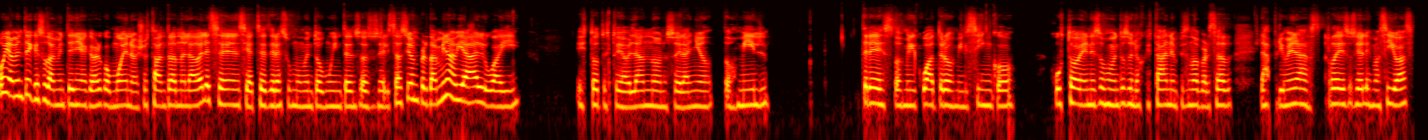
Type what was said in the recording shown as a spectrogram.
Obviamente que eso también tenía que ver con, bueno, yo estaba entrando en la adolescencia, etcétera, es un momento muy intenso de socialización, pero también había algo ahí. Esto te estoy hablando, no sé, del año 2003, 2004, 2005, justo en esos momentos en los que estaban empezando a aparecer las primeras redes sociales masivas,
